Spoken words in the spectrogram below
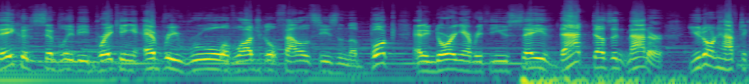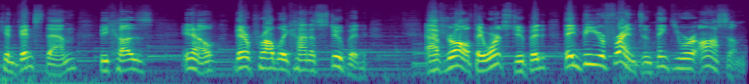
They could simply be breaking every rule of logical fallacies in the book and ignoring everything you say. That doesn't matter. You don't have to convince them because, you know, they're probably kind of stupid. After all, if they weren't stupid, they'd be your friends and think you were awesome.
